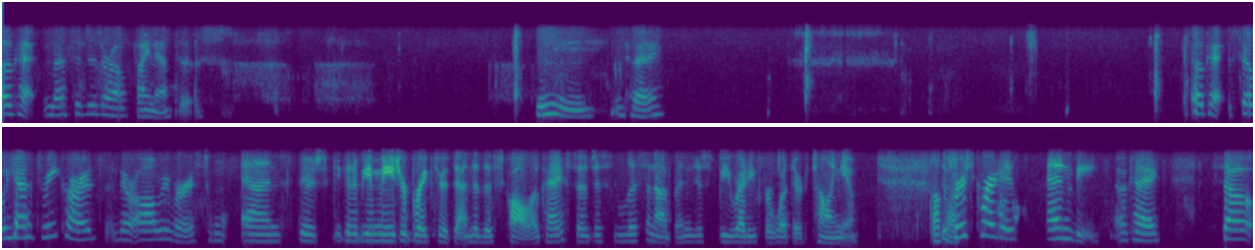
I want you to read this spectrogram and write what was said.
okay, messages around finances. Hmm. Okay. Okay, so we have three cards. They're all reversed, and there's going to be a major breakthrough at the end of this call. Okay, so just listen up and just be ready for what they're telling you. Okay. The first card is envy. Okay, so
